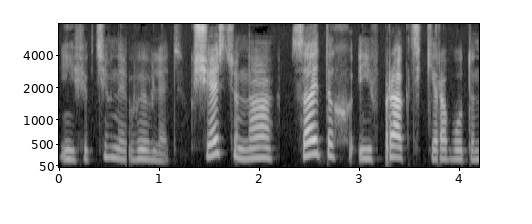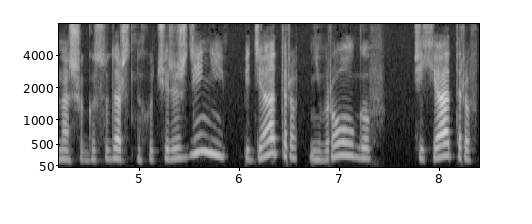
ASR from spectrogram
и эффективнее выявлять. К счастью, на сайтах и в практике работы наших государственных учреждений, педиатров, неврологов, психиатров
